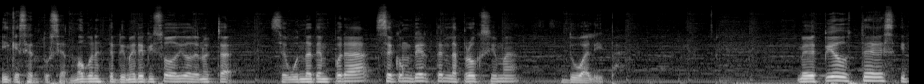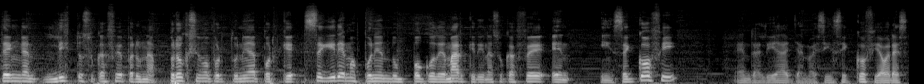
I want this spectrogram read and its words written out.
y que se entusiasmó con este primer episodio de nuestra segunda temporada se convierte en la próxima Dualipa. Me despido de ustedes y tengan listo su café para una próxima oportunidad porque seguiremos poniendo un poco de marketing a su café en Inside Coffee. En realidad ya no es Inside Coffee, ahora es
